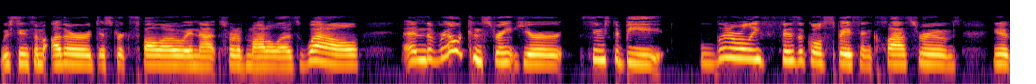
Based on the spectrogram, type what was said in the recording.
We've seen some other districts follow in that sort of model as well. And the real constraint here seems to be literally physical space in classrooms. You know,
